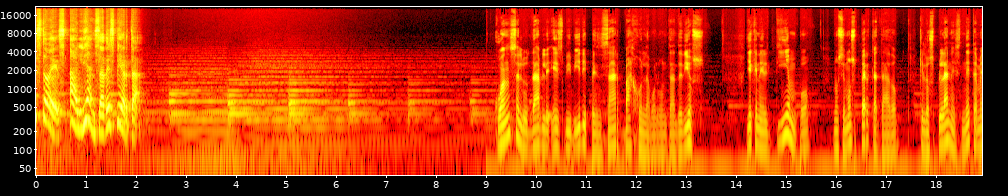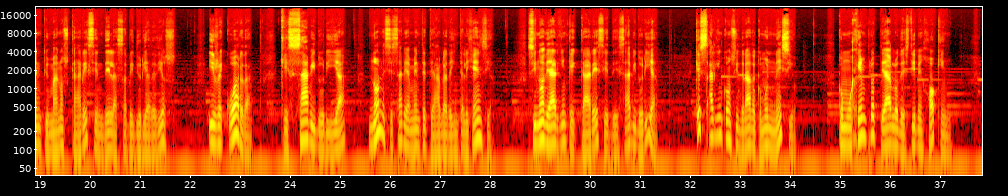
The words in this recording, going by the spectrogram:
Esto es Alianza Despierta. Cuán saludable es vivir y pensar bajo la voluntad de Dios, ya que en el tiempo nos hemos percatado que los planes netamente humanos carecen de la sabiduría de Dios. Y recuerda que sabiduría no necesariamente te habla de inteligencia, sino de alguien que carece de sabiduría, que es alguien considerado como un necio. Como ejemplo te hablo de Stephen Hawking,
